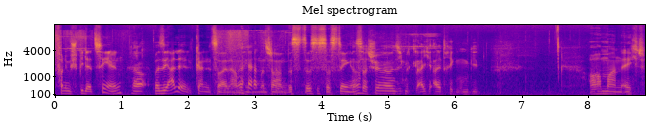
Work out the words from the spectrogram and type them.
von dem Spiel erzählen, Ja. weil sie alle keine Zeit haben Ja, das momentan. stimmt. Das, das ist das Ding. Das ist Ne? das schön, wenn man sich mit Gleichaltrigen umgibt. Oh Mann, echt.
